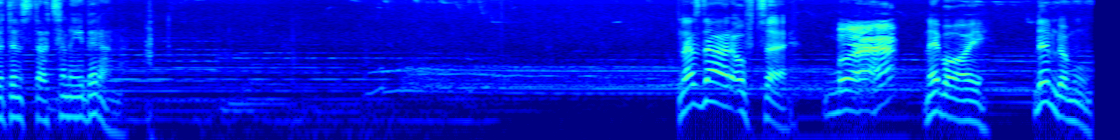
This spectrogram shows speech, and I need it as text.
Bude ten ztracený beran. Nazdár, ovce. Neboj. Jdem domů.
